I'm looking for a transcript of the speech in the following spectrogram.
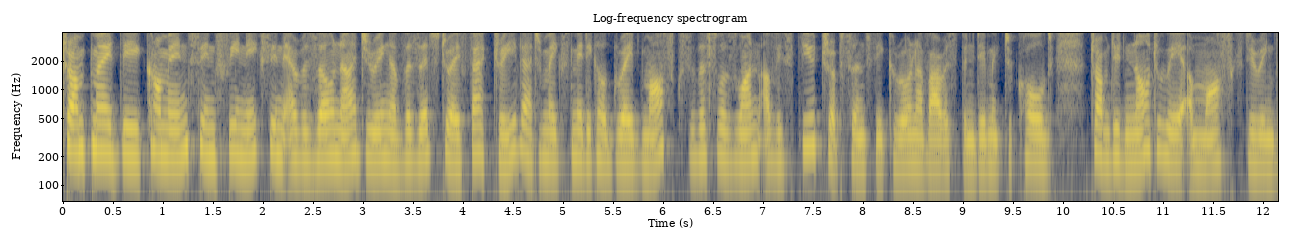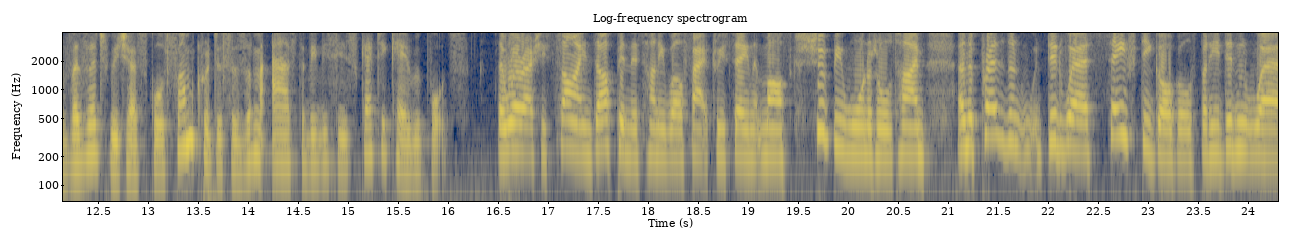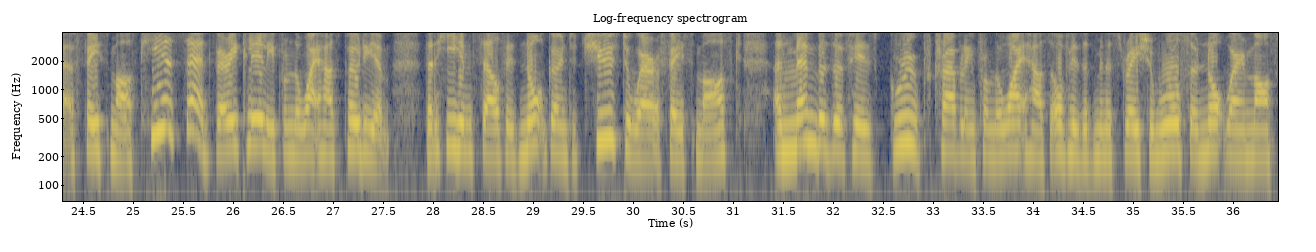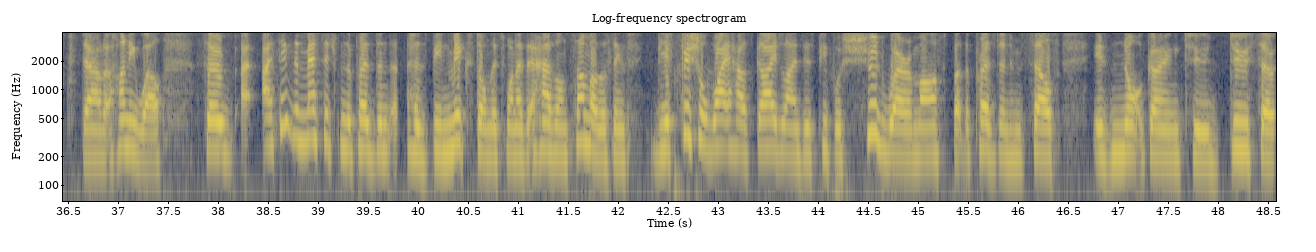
Trump made the comments in Phoenix, in Arizona, during a visit to a factory that makes medical grade masks. This was one of his few trips since the coronavirus pandemic took hold. Trump did not wear a mask during the visit, which has caused some criticism, as the BBC's Katty Kay reports. There were actually signs up in this Honeywell factory saying that masks should be worn at all time. And the president did wear safety goggles, but he didn't wear a face mask. He has said very clearly from the White House podium that he himself is not going to choose to wear a face mask. And members of his group traveling from the White House of his administration were also not wearing masks down at Honeywell. So I think the message from the president has been mixed on this one, as it has on some other things. The official White House guidelines is people should wear a mask, but the president himself is not going to do so.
